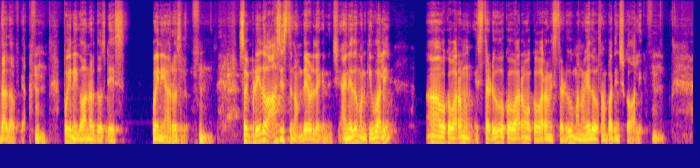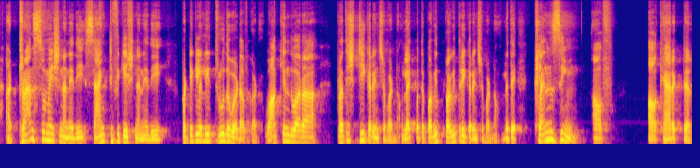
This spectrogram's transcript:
దాదాపుగా. పోయినాయి గవర్నర్ దోస్ డేస్ పోయినాయి ఆ రోజులు. సో ఇప్పుడు ఏదో ఆశిస్తున్నాం దేవుడి దగ్గర నుంచి. ఆయన ఏదో మనకి ఇవ్వాలి. ఒక వరం ఇస్తాడు. ఒక వారం ఒక వరం ఇస్తాడు. మనం ఏదో సంపాదించుకోవాలి. ఆ ట్రాన్స్ఫర్మేషన్ అనేది శాంక్టిఫికేషన్ అనేది particularly through the word of God వాక్యం ద్వారా ప్రతిష్ఠీకరించబడ్డం. లేకపోతే పవి పవిత్రీకరించబడ్డం. లేకపోతే క్లెన్జింగ్ ఆఫ్ ఆ క్యారెక్టర్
